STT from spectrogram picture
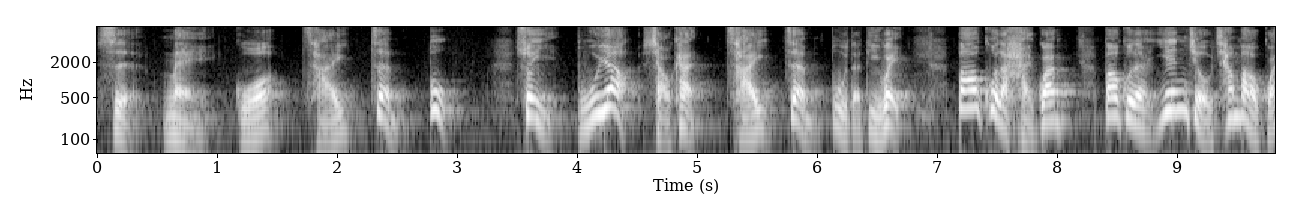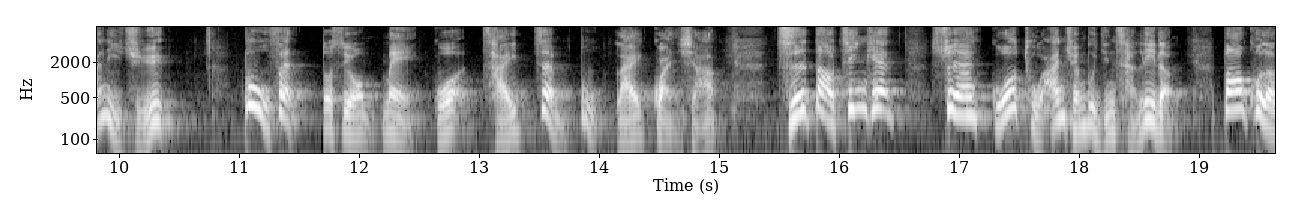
是美国财政部，所以不要小看财政部的地位，包括了海关，包括了烟酒枪炮管理局，部分都是由美国财政部来管辖。直到今天，虽然国土安全部已经成立了，包括了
